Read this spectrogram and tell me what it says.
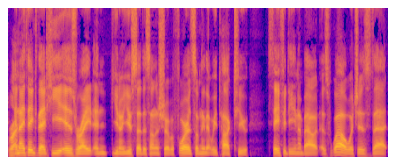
Right. And I think that he is right. And, you know, you've said this on the show before. It's something that we talked to Saifedean about as well, which is that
